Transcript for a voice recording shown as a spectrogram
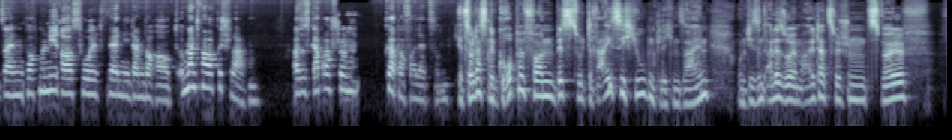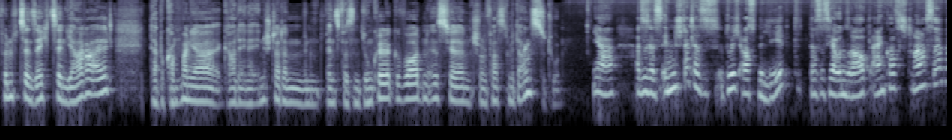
sein Portemonnaie rausholt, werden die dann beraubt und manchmal auch geschlagen. Also es gab auch schon Körperverletzungen. Jetzt soll das eine Gruppe von bis zu 30 Jugendlichen sein und die sind alle so im Alter zwischen 12 15, 16 Jahre alt. Da bekommt man ja gerade in der Innenstadt dann, wenn es was dunkel geworden ist, ja dann schon fast mit Angst zu tun. Ja, also das Innenstadt, das ist durchaus belebt. Das ist ja unsere Haupteinkaufsstraße.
